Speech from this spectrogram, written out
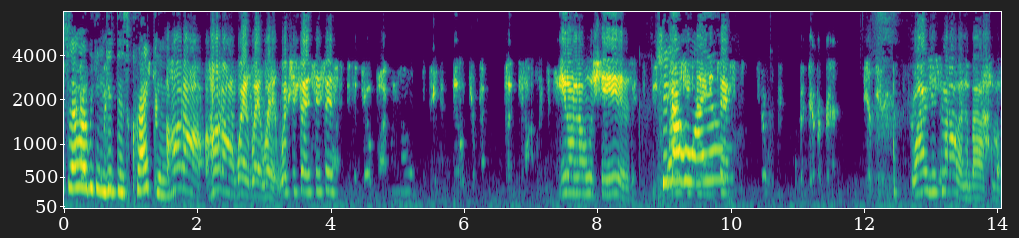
tell her we can get this cracking Hold on, hold on, wait, wait, wait. What you say, CC? You don't know who she is. she Why know who i am Why are you smiling about something?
